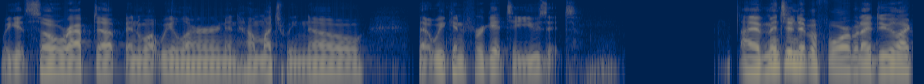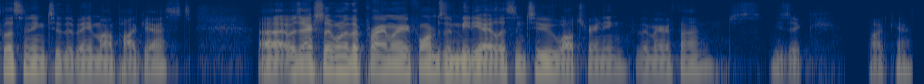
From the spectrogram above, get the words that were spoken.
We get so wrapped up in what we learn and how much we know that we can forget to use it. I have mentioned it before, but I do like listening to the Bema podcast. Uh, it was actually one of the primary forms of media I listened to while training for the marathon, just music podcast.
